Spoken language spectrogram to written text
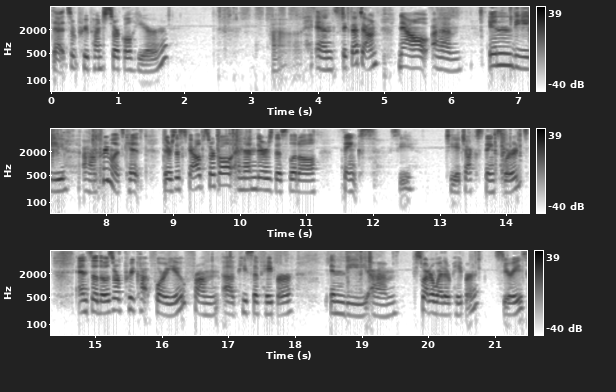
That's a pre-punched circle here uh, and stick that down. Now, um, in the uh, kit, there's a scallop circle, and then there's this little thanks, see, THX thanks words. And so those are pre-cut for you from a piece of paper in the um, sweater weather paper series.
